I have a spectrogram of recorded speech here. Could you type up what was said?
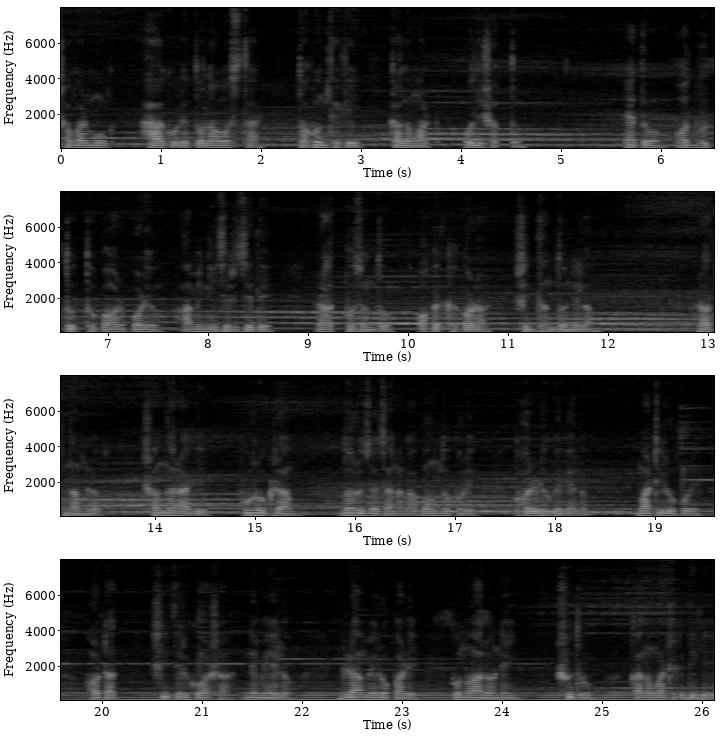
সবার মুখ হা করে তোলা অবস্থায় তখন থেকেই কালো মাঠ অধিশপ্ত। এত অদ্ভুত তথ্য পাওয়ার পরেও আমি নিজের জেদে রাত পর্যন্ত অপেক্ষা করার সিদ্ধান্ত নিলাম। রাত নামল। সন্ধ্যার আগে পুরো গ্রাম দরজা জানালা বন্ধ করে ঘরে ঢুকে গেল। মাটির উপরে হঠাৎ শীতের কুয়াশা নেমে এলো। গ্রামের ওপারে কোনো আলো নেই, শুধু কালো মাঠের দিকে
